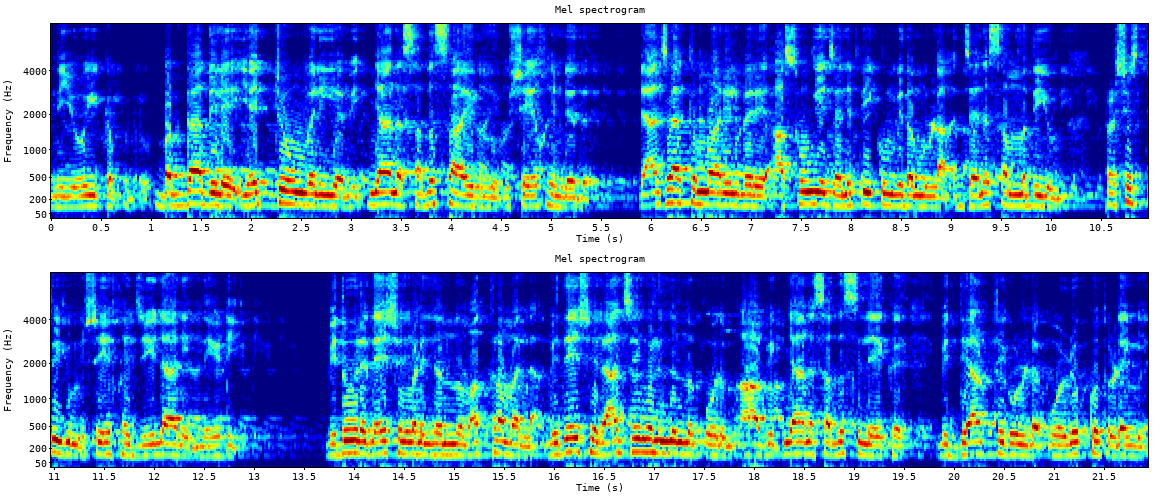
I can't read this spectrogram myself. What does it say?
നിയോഗിക്കപ്പെട്ടു. ബഗ്ദാദിലെ ഏറ്റവും വലിയ വിജ്ഞാന സദസ്സായിരുന്നു ഷേഖിന്റെത് രാജാക്കന്മാരിൽ വരെ അസൂയ ജനിപ്പിക്കും വിധമുള്ള ജനസമ്മതിയും പ്രശസ്തിയും ഷേഖ് ജീലാനി നേടി. വിദൂര ദേശങ്ങളിൽ നിന്ന് മാത്രമല്ല വിദേശ രാജ്യങ്ങളിൽ നിന്ന് പോലും ആ വിജ്ഞാന സദസ്സിലേക്ക് വിദ്യാർത്ഥികളുടെ ഒഴുക്കു തുടങ്ങി.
